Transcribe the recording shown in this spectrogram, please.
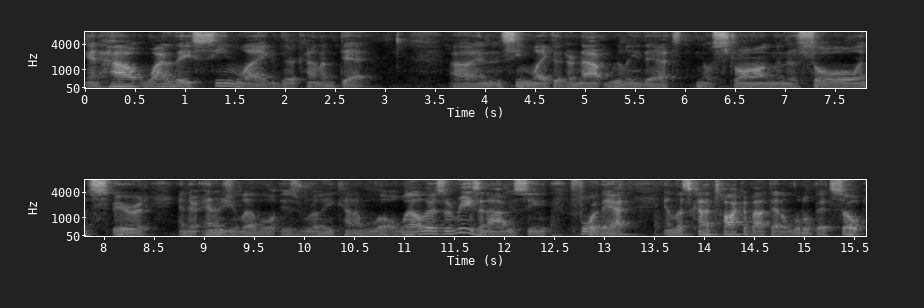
and how why do they seem like they're kind of dead uh, and seem like that they're not really that you know strong in their soul and spirit and their energy level is really kind of low. Well there's a reason obviously for that and let's kind of talk about that a little bit. So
